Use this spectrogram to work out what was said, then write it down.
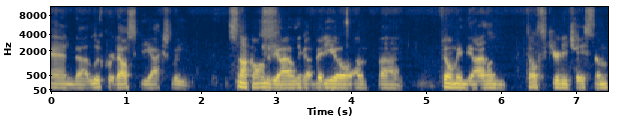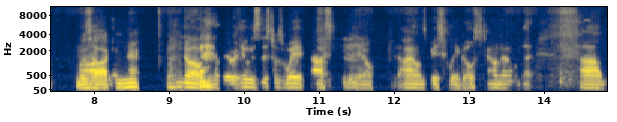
and uh, Luke Rudkowski actually snuck onto the island. They got video of uh, filming the island until security chased them. was Hawking there? No, no it was this was way past. You know, the island's basically a ghost town now. But um,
